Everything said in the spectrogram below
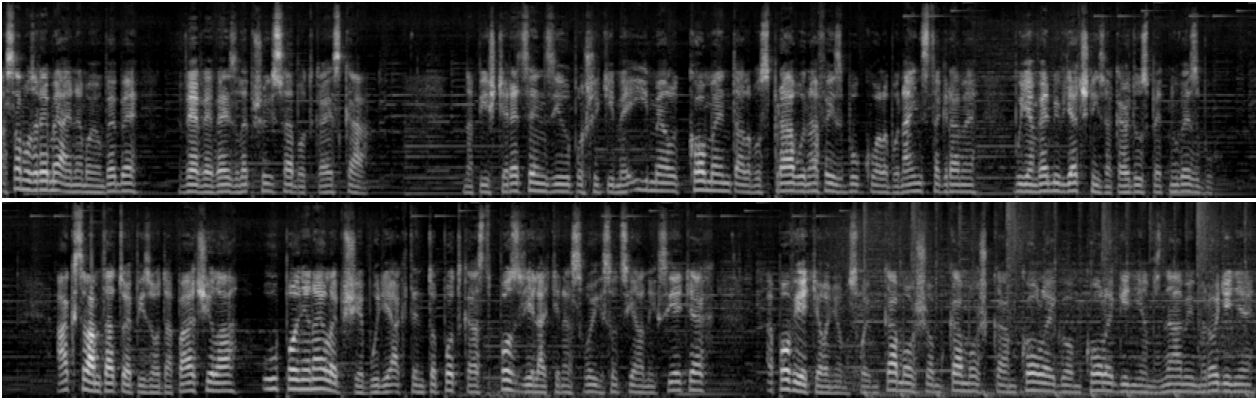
a samozrejme aj na mojom webe www.zlepšujsa.sk. Napíšte recenziu, pošlite mi e-mail, koment alebo správu na Facebooku alebo na Instagrame budem veľmi vďačný za každú spätnú väzbu. Ak sa vám táto epizóda páčila, úplne najlepšie bude, ak tento podcast pozdieľate na svojich sociálnych sieťach a poviete o ňom svojim kamošom, kamoškám, kolegom, kolegyniam, známym, rodine,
